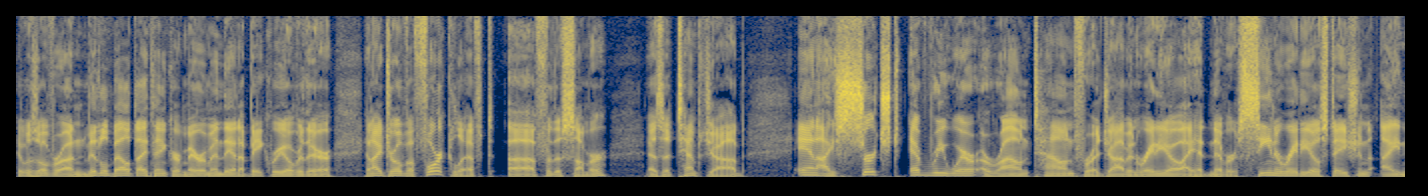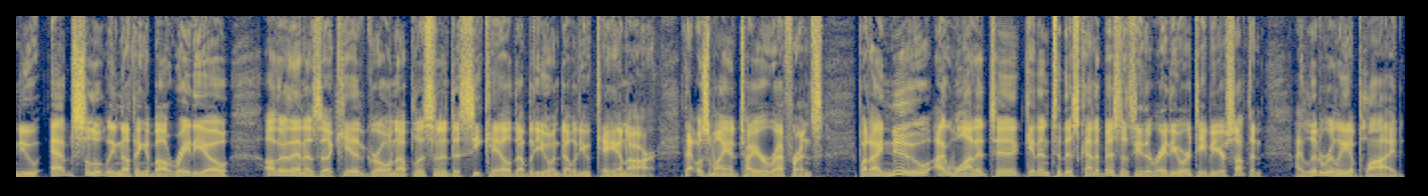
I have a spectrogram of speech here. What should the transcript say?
It was over on Middlebelt, I think, or Merriman. They had a bakery over there, and I drove a forklift uh, for the summer as a temp job. And I searched everywhere around town for a job in radio. I had never seen a radio station. I knew absolutely nothing about radio other than as a kid growing up listening to CKLW and WKNR. That was my entire reference. But I knew I wanted to get into this kind of business, either radio or TV or something. I literally applied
